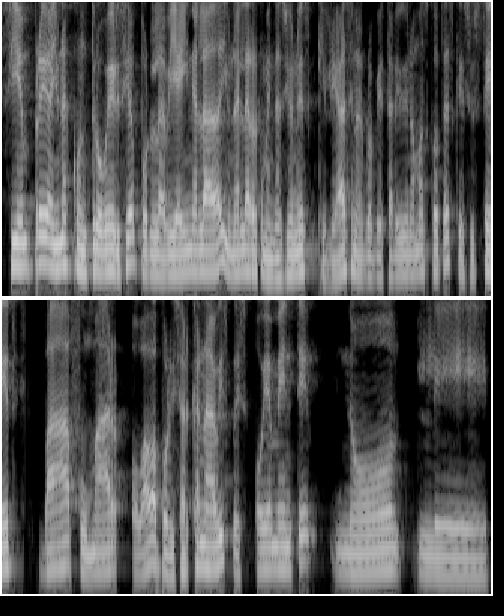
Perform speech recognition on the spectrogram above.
siempre hay una controversia por la vía inhalada y una de las recomendaciones que le hacen al propietario de una mascota es que si usted va a fumar o va a vaporizar cannabis, pues obviamente no le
